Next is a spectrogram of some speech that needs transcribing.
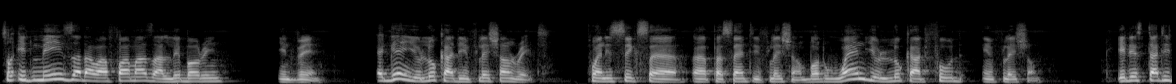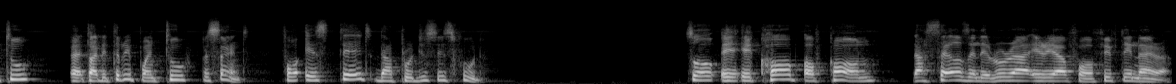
So it means that our farmers are laboring in vain. Again, you look at the inflation rate. 26 uh, uh, percent inflation. But when you look at food inflation, it is 32, uh, 33.2% for a state that produces food. So a, a cob of corn that sells in the rural area for 15 naira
